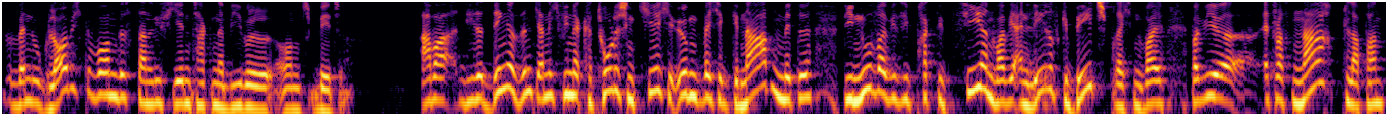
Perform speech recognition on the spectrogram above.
wenn du gläubig geworden bist, dann lies jeden Tag in der Bibel und bete. Aber diese Dinge sind ja nicht wie in der katholischen Kirche irgendwelche Gnadenmittel, die nur weil wir sie praktizieren, weil wir ein leeres Gebet sprechen, weil, weil wir etwas nachplappern,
